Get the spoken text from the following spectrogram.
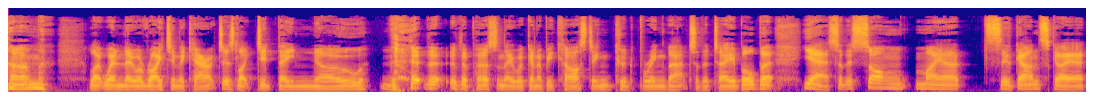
Um, like when they were writing the characters, like did they know that the, the person they were going to be casting could bring that to the table? But yeah, so this song Maya Tsiganskaya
